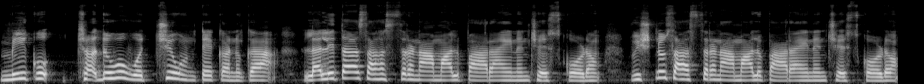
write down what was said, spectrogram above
మీకు చదువు వచ్చి ఉంటే కనుక లలితా సహస్రనామాలు పారాయణం చేసుకోవడం విష్ణు సహస్రనామాలు పారాయణం చేసుకోవడం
